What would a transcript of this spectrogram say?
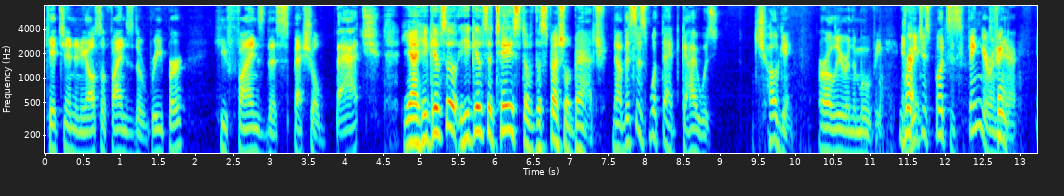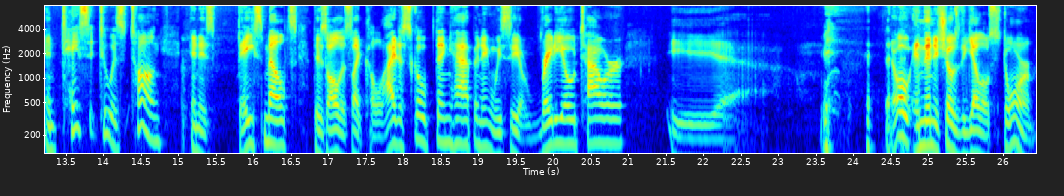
kitchen, and he also finds the Reaper. He finds the special batch. Yeah, he gives a he gives a taste of the special batch. Now, this is what that guy was chugging earlier in the movie. And he just puts his finger in Fing- there and tastes it to his tongue, and his face melts. There's all this like kaleidoscope thing happening. We see a radio tower. Yeah. oh, and then it shows the yellow storm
